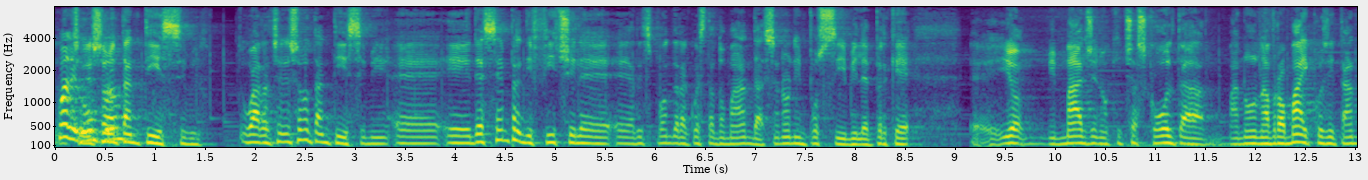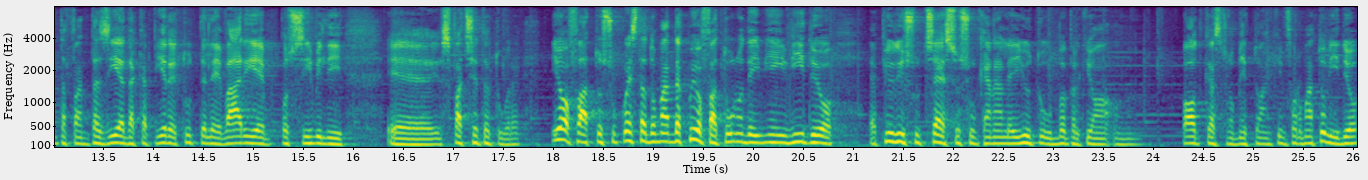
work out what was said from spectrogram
Quale ce compro? ne sono tantissimi. Guarda, ce ne sono tantissimi eh, ed è sempre difficile eh, rispondere a questa domanda, se non impossibile, perché eh, io immagino chi ci ascolta, ma non avrò mai così tanta fantasia da capire tutte le varie possibili eh, sfaccettature. Io ho fatto su questa domanda qui, ho fatto uno dei miei video eh, più di successo sul canale YouTube, perché ho un podcast, lo metto anche in formato video,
